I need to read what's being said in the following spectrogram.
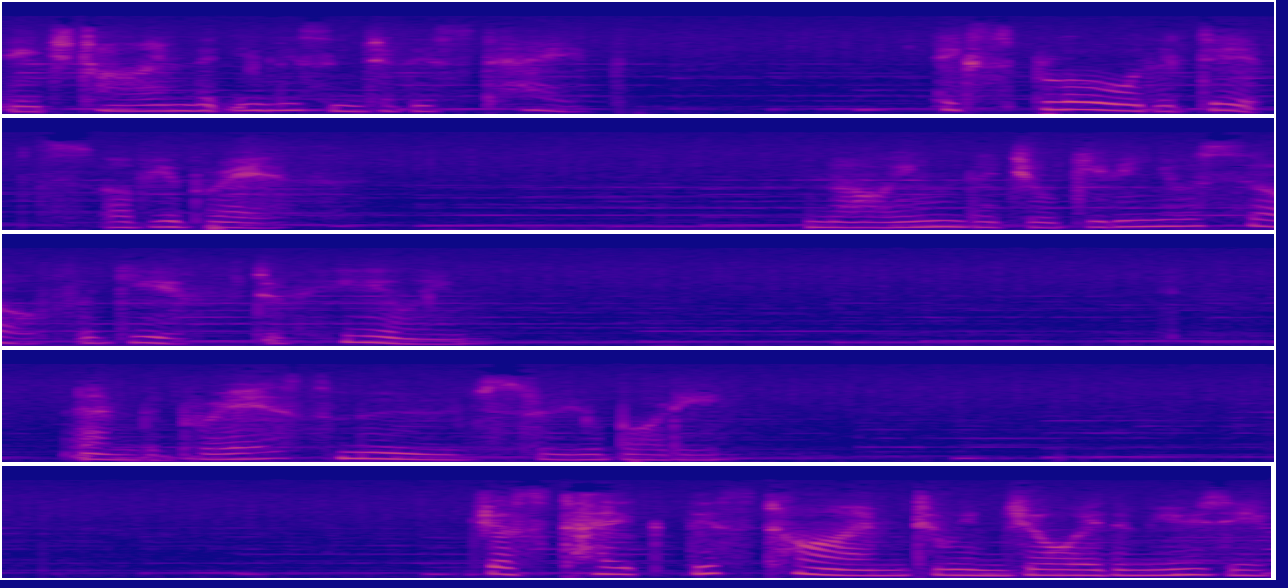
Each time that you listen to this tape, explore the depths of your breath, knowing that you're giving yourself a gift of healing. And the breath moves through your body. Just take this time to enjoy the music.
